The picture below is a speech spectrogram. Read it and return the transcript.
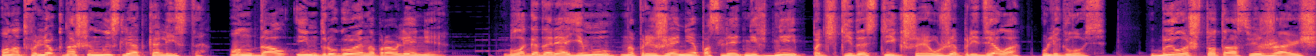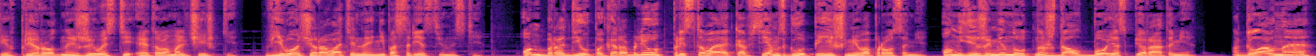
Он отвлек наши мысли от Калиста. Он дал им другое направление – Благодаря ему напряжение последних дней, почти достигшее уже предела, улеглось. Было что-то освежающее в природной живости этого мальчишки, в его очаровательной непосредственности. Он бродил по кораблю, приставая ко всем с глупейшими вопросами. Он ежеминутно ждал боя с пиратами. А главное,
